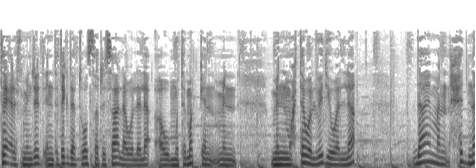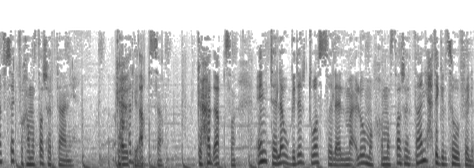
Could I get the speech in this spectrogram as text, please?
تعرف من جد أنت تقدر توصل رسالة ولا لأ أو متمكن من من محتوى الفيديو ولا لأ دائما حد نفسك في 15 ثانية كحد. أوكي. أقصى كحد أقصى أنت لو قدرت توصل المعلومة في 15 ثانية حتقدر تسوي فيلم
